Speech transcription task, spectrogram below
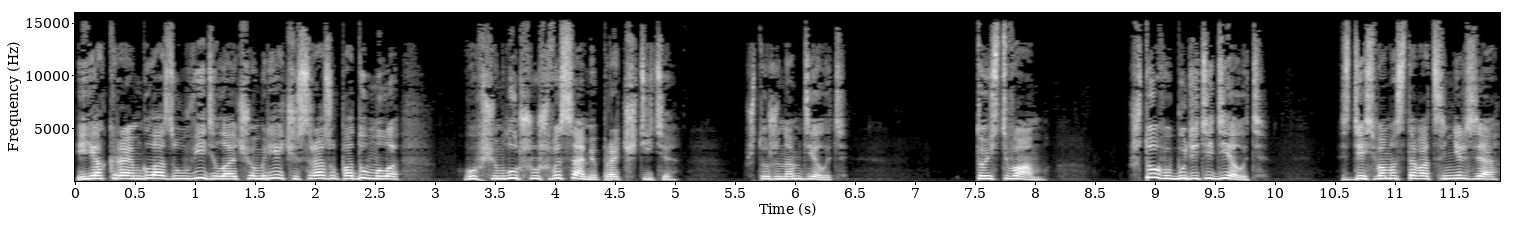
и я краем глаза увидела, о чем речь, и сразу подумала... В общем, лучше уж вы сами прочтите. Что же нам делать? То есть вам. Что вы будете делать? Здесь вам оставаться нельзя.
